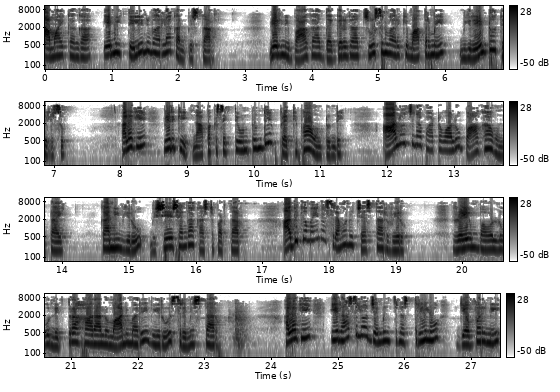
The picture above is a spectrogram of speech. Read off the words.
అమాయకంగా ఏమీ తెలియని వారిలా కనిపిస్తారు. వీరిని బాగా దగ్గరగా చూసిన వారికి మాత్రమే వీరేంటో తెలుసు. అలాగే వీరికి జ్ఞాపక శక్తి ఉంటుంది ప్రతిభ ఉంటుంది. ఆలోచన పాటవాలు బాగా ఉంటాయి. కాని వీరు విశేషంగా కష్టపడతారు. అధికమైన శ్రమను చేస్తారు వీరు. రేంబవళ్ళు నిద్రాహారాలు మాని మరీ వీరు శ్రమిస్తారు. అలాగే ఈ రాశిలో జన్మించిన స్త్రీలు ఎవ్వరిని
